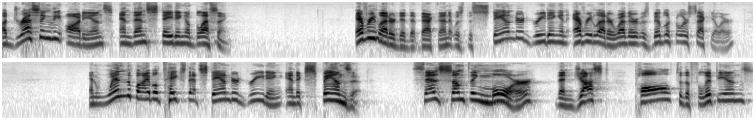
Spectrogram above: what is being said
addressing the audience, and then stating a blessing. Every letter did that back then. It was the standard greeting in every letter, whether it was biblical or secular. And when the Bible takes that standard greeting and expands it, says something more than just Paul to the Philippians,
